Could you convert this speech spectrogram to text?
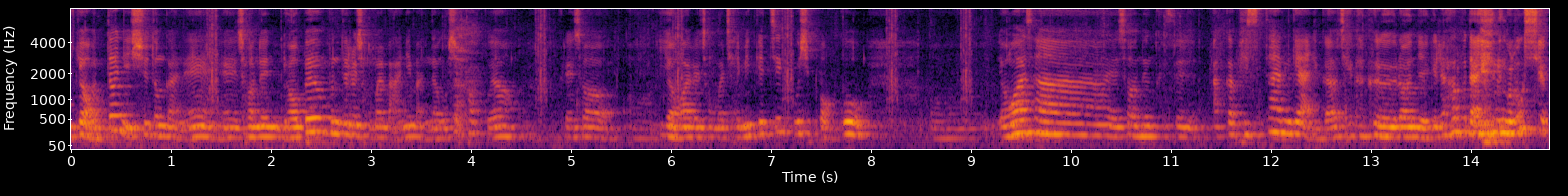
이게 어떤 이슈든 간에 예, 저는 여배우분들을 정말 많이 만나고 싶었고요. 그래서 어, 이 영화를 정말 재밌게 찍고 싶었고 어, 영화사에서는 글쎄 아까 비슷한 게 아닐까요? 제가 그런 얘기를 하고 다니는 걸 혹시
